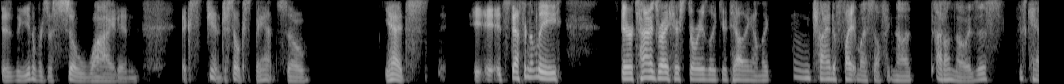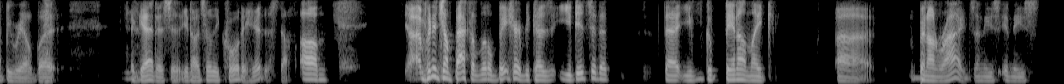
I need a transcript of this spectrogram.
the universe is so wide and you know just so expanse. So yeah it's it, it's definitely there are times where i hear stories like you're telling i'm like trying to fight myself like no i don't know. Is this this can't be real. But again it's just you know it's really cool to hear this stuff. Um i'm going to jump back a little bit here because you did say that that you've been on like uh been on rides in these in these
